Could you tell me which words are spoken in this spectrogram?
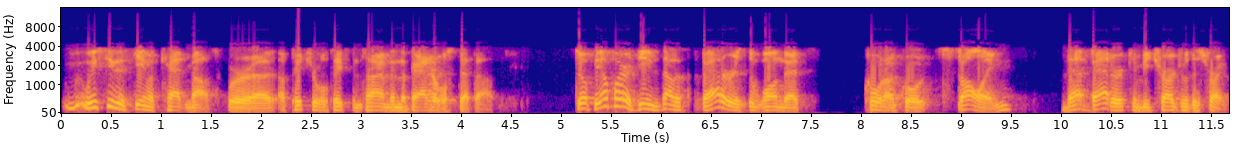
we see this game of cat and mouse where a, a pitcher will take some time, then the batter will step out. So if the umpire deems now that the batter is the one that's quote unquote stalling, that batter can be charged with a strike.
